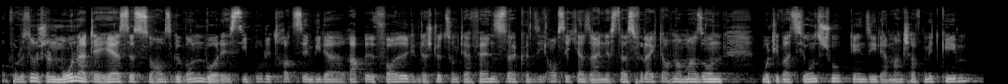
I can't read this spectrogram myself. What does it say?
Obwohl es nun schon Monate her ist, dass zu Hause gewonnen wurde, ist die Bude trotzdem wieder rappelvoll. Die Unterstützung der Fans, da können Sie auch sicher sein. Ist das vielleicht auch nochmal so ein Motivationsschub, den Sie der Mannschaft mitgeben?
